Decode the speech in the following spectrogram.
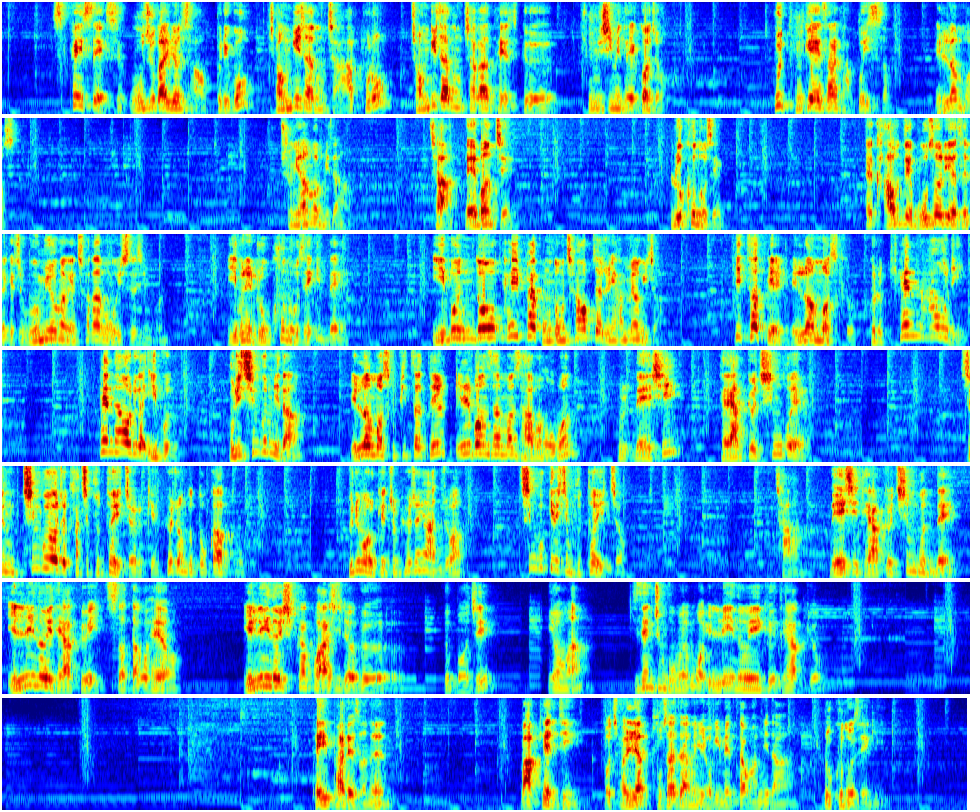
스페이스X 우주 관련 사업 그리고 전기 자동차 앞으로 전기 자동차가 대- 그 중심이 될 거죠. 그 두 개 회사를 갖고 있어. 일론 머스크. 중요한 겁니다. 자, 네 번째. 루크 노색. 가운데 모서리에서 이렇게 좀 음흉하게 쳐다보고 있으신 분. 이분이 루크 노색인데, 이분도 페이팔 공동 창업자 중에 한 명이죠. 피터 틸, 일론 머스크, 그리고 켄 하우리. 켄 하우리가 이분. 둘이 친구입니다. 일론 머스크, 피터 틸, 1번, 3번, 4번, 5번, 둘, 넷이 대학교 친구예요. 지금 친구여서 같이 붙어 있죠, 이렇게. 표정도 똑같고. 둘이 뭐 이렇게 좀 표정이 안 좋아. 친구끼리 지금 붙어 있죠. 자, 넷이 대학교 친구인데, 일리노이 대학교에 있었다고 해요. 일리노이 시카고 아시죠? 그, 그 뭐지? 영화? 기생충 보면 뭐 일리노이 그 대학교. 페이팔에서는 마케팅, 뭐 전략 부사장을 역임했다고 합니다. 루크노색이.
